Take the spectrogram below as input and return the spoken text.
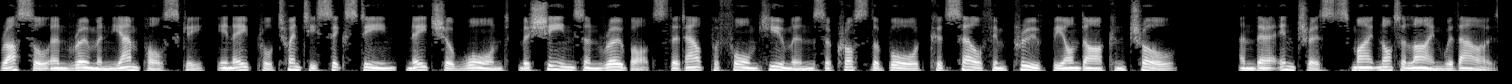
Russell and Roman Yampolskiy. In April 2016, Nature warned, machines and robots that outperform humans across the board could self-improve beyond our control and their interests might not align with ours.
